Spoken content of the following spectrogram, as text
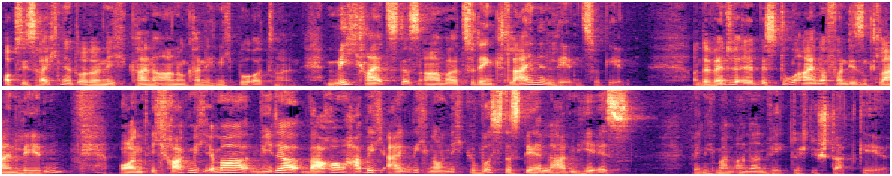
Ob sie es rechnet oder nicht, keine Ahnung, kann ich nicht beurteilen. Mich reizt es aber, zu den kleinen Läden zu gehen. Und eventuell bist du einer von diesen kleinen Läden. Und ich frage mich immer wieder, warum habe ich eigentlich noch nicht gewusst, dass der Laden hier ist, wenn ich mal einen anderen Weg durch die Stadt gehe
